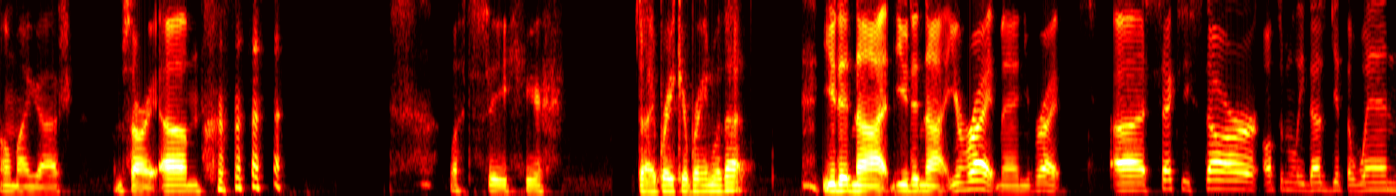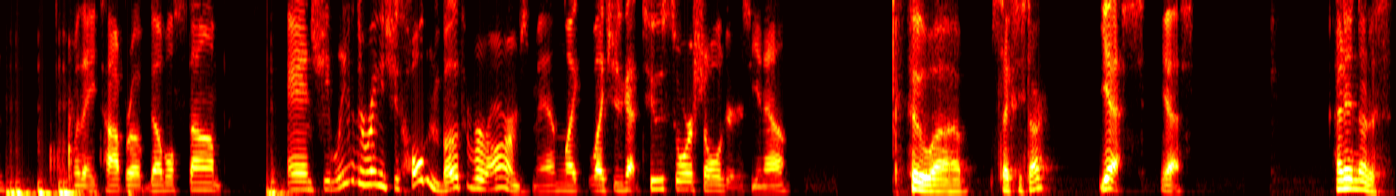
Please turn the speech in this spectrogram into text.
Oh my gosh. I'm sorry. Um let's see here. Did I break your brain with that? You did not. You did not. You're right, man. You're right. Uh Sexy Star ultimately does get the win with a top rope double stomp. And she leaves the ring and she's holding both of her arms, man. Like like she's got two sore shoulders, you know? Who? Uh, Sexy Star? Yes, yes. I didn't notice.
